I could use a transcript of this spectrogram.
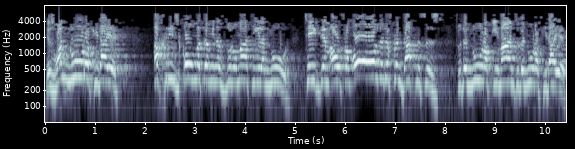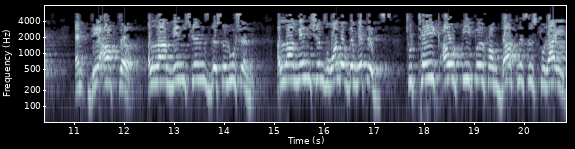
There's one nur of hidayat. أخرج قومك من الظلمات إلى النور. Take them out from all the different darknesses to the nur of iman, to the nur of hidayat. And thereafter, Allah mentions the solution. Allah mentions one of the methods to take out people from darknesses to light.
